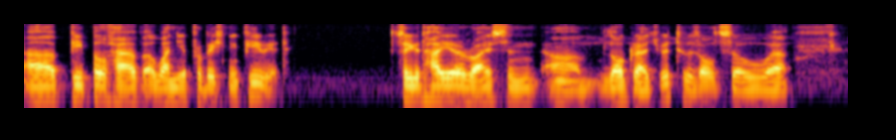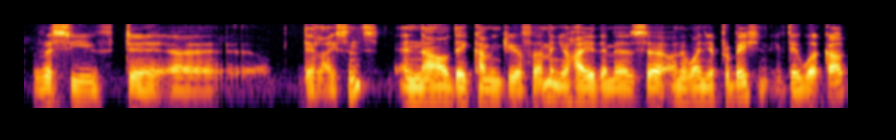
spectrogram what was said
uh, people have a one-year probationary period. So you'd hire a Ryerson um, law graduate who has also received their license and now they come into your firm and you hire them as uh, on a one year probation. If they work out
